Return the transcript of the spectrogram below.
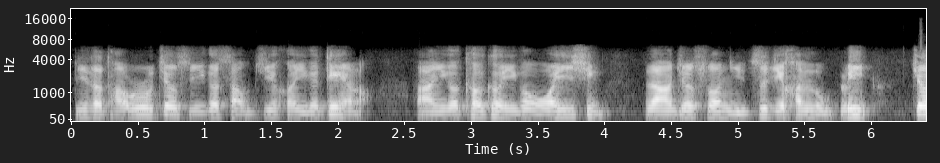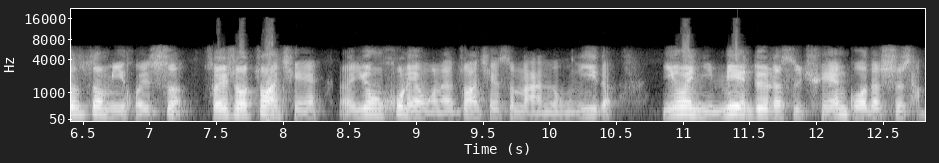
你的投入就是一个手机和一个电脑啊，一个 QQ、一个微信，然后就是说你自己很努力，就是这么一回事。所以说赚钱，呃，用互联网来赚钱是蛮容易的，因为你面对的是全国的市场。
